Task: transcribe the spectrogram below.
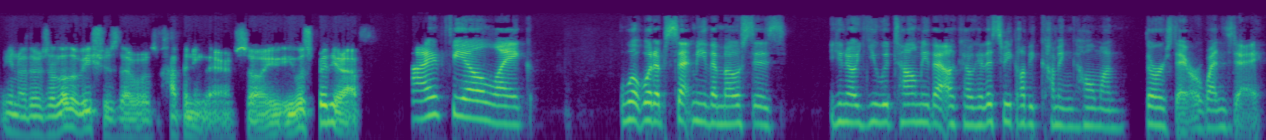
you know, there was a lot of issues that was happening there. So it, it was pretty rough. I feel like what would upset me the most is, you know, you would tell me that, okay, okay, this week I'll be coming home on Thursday or Wednesday.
